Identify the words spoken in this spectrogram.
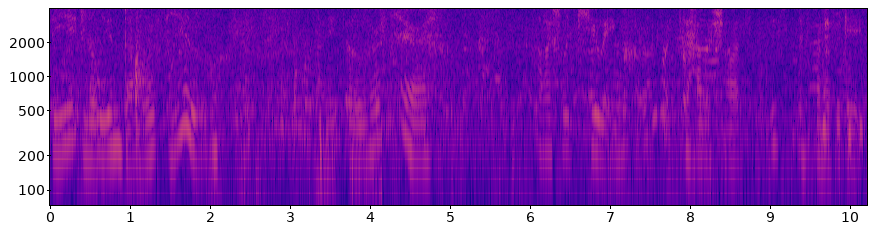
the million dollar view. Right over there. I'm actually queuing to have a shot in front of the gates.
